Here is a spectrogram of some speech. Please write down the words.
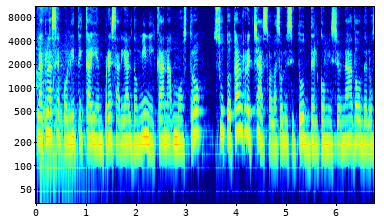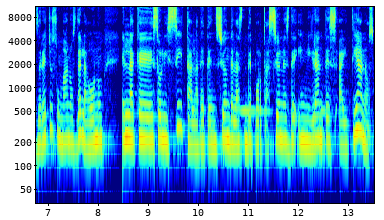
La clase política y empresarial dominicana mostró su total rechazo a la solicitud del comisionado de los derechos humanos de la ONU en la que solicita la detención de las deportaciones de inmigrantes haitianos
